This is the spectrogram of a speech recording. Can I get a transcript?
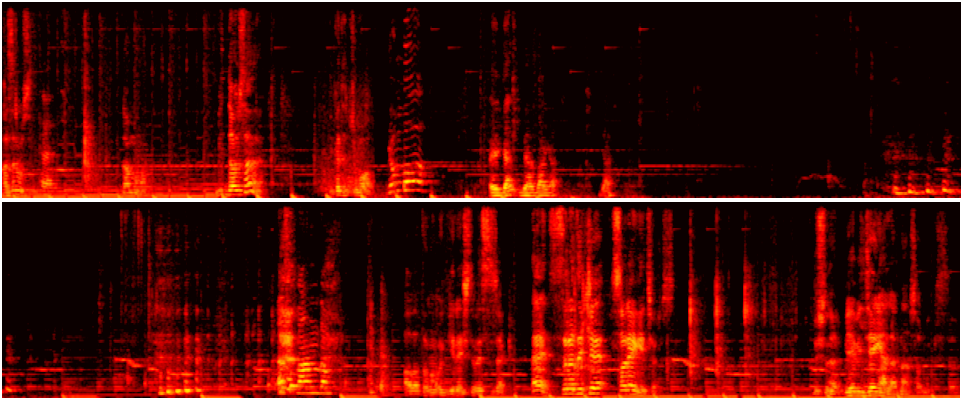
Hazır mısın? Evet. Dön bana. Bir dönsene. Dikkat et Cuma. Yumba! Hayır gel biraz daha gel. Gel. Islandım. Allah'tan güneşli ve sıcak. Evet sıradaki soruya geçiyoruz. Düşünüyorum. Bilebileceğin yerlerden sormak istiyorum.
